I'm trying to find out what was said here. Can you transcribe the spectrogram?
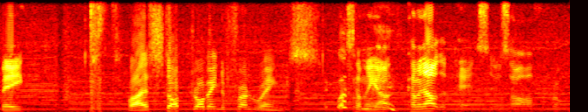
Me Why stop dropping the front wings? It wasn't coming me. out coming out the pits. It was half a problem.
